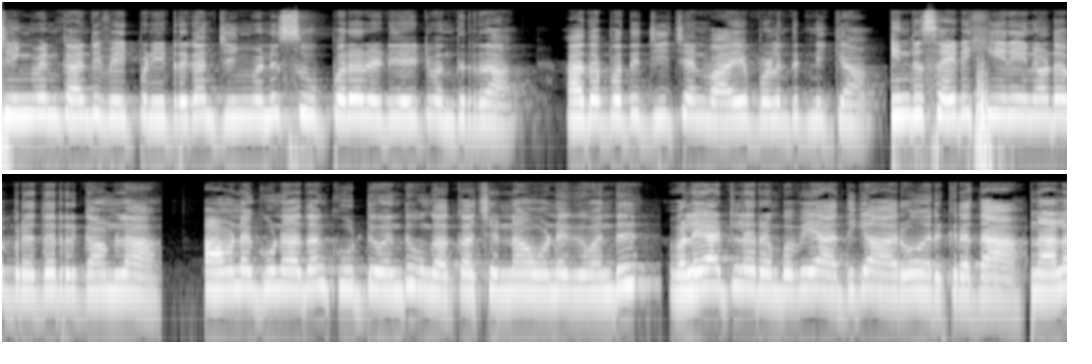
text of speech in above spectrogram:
ஜிங்வன் காண்டி வெயிட் பண்ணிட்டு இருக்கான் ஜிங்வெனு சூப்பராக ரெடி ஆகிட்டு வந்துடுறா அதை பார்த்து ஜீச்சன் வாயை பொழுந்துட்டு நிற்கான். இந்த சைடு ஹீரோயினோட பிரதர் இருக்காம்ல அவனை குணா தான் கூட்டு வந்து உங்க அக்கா சொன்னா உனக்கு வந்து விளையாட்டுல ரொம்பவே அதிக ஆர்வம் இருக்கிறதா? அதனால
